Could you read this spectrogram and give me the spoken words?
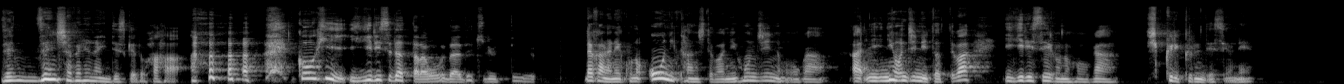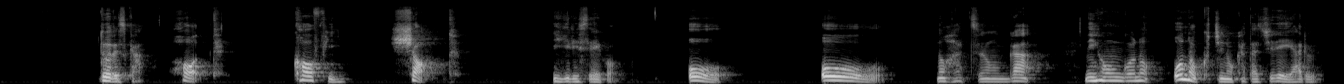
全然喋れないんですけど、母。コーヒー、イギリスだったらオーダーできるっていう。だからね、この O に関しては日本人の方が、あ、日本人にとってはイギリス英語の方がしっくりくるんですよね。どうですか ?hot, coffee, shot イギリス英語。O, O の発音が日本語のおの口の形でやる。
